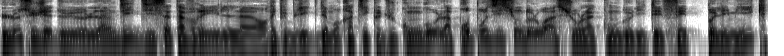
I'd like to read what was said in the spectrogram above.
Le sujet du lundi 17 avril en République République démocratique du Congo. La proposition de loi sur la congolité fait polémique.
